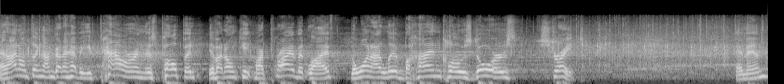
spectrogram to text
And I don't think I'm going to have any power in this pulpit if I don't keep my private life, the one I live behind closed doors, straight. Amen?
